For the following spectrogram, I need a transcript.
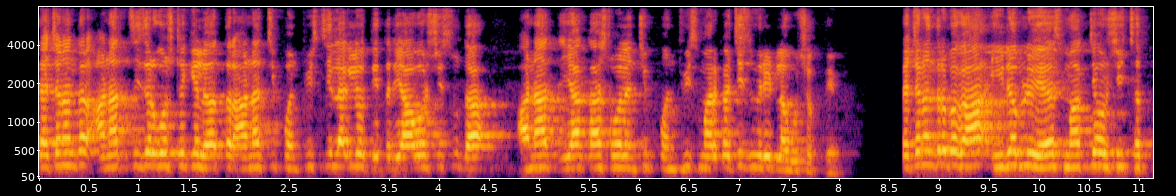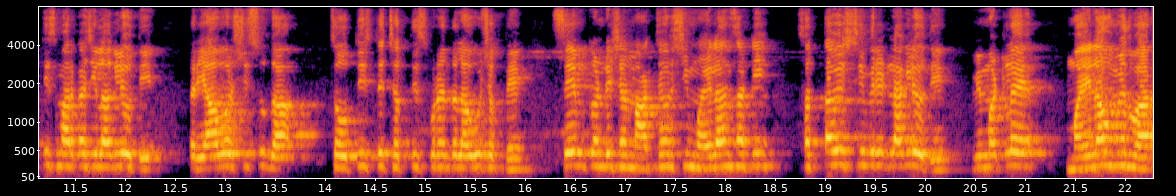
त्याच्यानंतर अनाथची जर गोष्ट केलं तर अनाथची पंचवीस ची लागली होती तर या वर्षी सुद्धा अनाथ या कास्टवाल्यांची पंचवीस मार्काचीच मेरिट लागू शकते. त्याच्यानंतर बघा ईडब्ल्यू एस मागच्या वर्षी छत्तीस मार्काची लागली होती तर या वर्षी सुद्धा चौतीस ते छत्तीस पर्यंत लागू शकते. सेम कंडिशन मागच्या वर्षी महिलांसाठी सत्तावीस ची मेरिट लागली होती. मी म्हटलंय महिला उमेदवार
